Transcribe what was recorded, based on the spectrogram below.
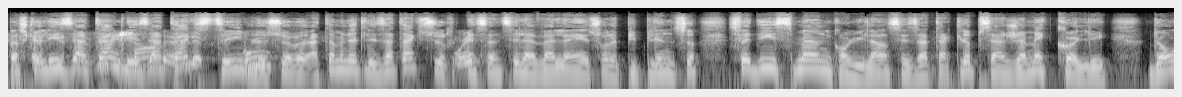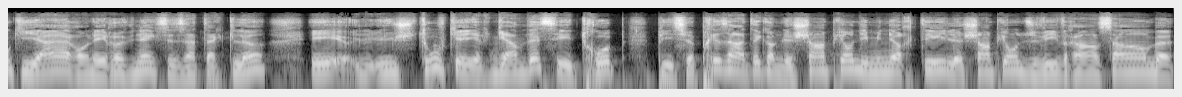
parce que les attaques, les attaques, Steve, sur, attends une minute, les attaques sur SNC Lavalin, sur le pipeline, ça, ça fait des semaines qu'on lui lance ces attaques-là, puis ça n'a jamais collé. Donc hier, on est revenu avec ces attaques-là, et euh, je trouve qu'il regardait ses troupes, puis il se présentait comme le champion des minorités, le champion du vivre ensemble.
